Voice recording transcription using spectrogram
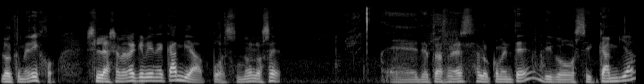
lo que me dijo. Si la semana que viene cambia, pues no lo sé, eh, de todas maneras, se lo comenté, digo, si cambia,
